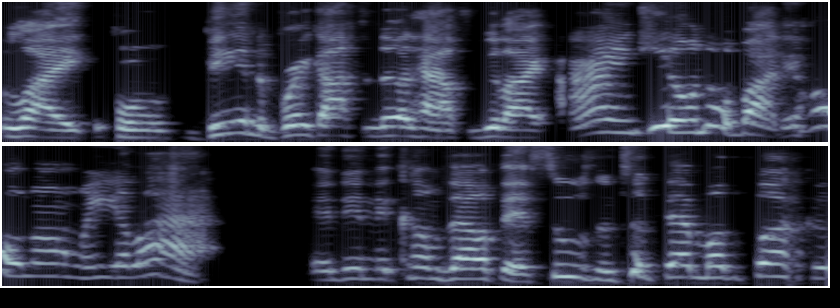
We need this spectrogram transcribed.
Like for Ben to break out the nut house and be like, I ain't kill nobody. Hold on, he alive. And then it comes out that Susan took that motherfucker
